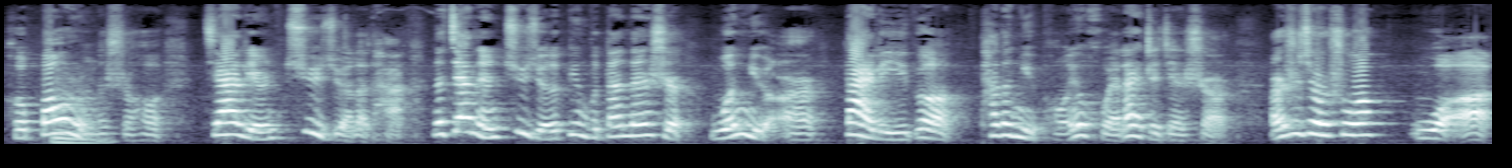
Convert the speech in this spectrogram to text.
和包容的时候，家里人拒绝了他。那家里人拒绝的并不单单是我女儿带了一个他的女朋友回来这件事儿，而是就是说我。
